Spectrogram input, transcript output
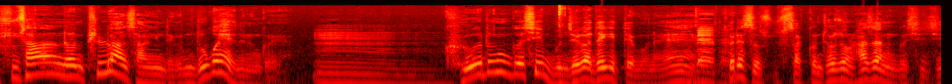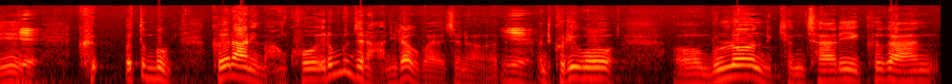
수사는 필요한 상황인데 그럼 누가 해야 되는 거예요? 음. 그런 것이 문제가 되기 때문에 네네. 그래서 수사권 조정을 하자는 것이지 예. 그 어떤 뭐 권한이 많고 이런 문제는 아니라고 봐요 저는 예. 그리고 어 물론 경찰이 그간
